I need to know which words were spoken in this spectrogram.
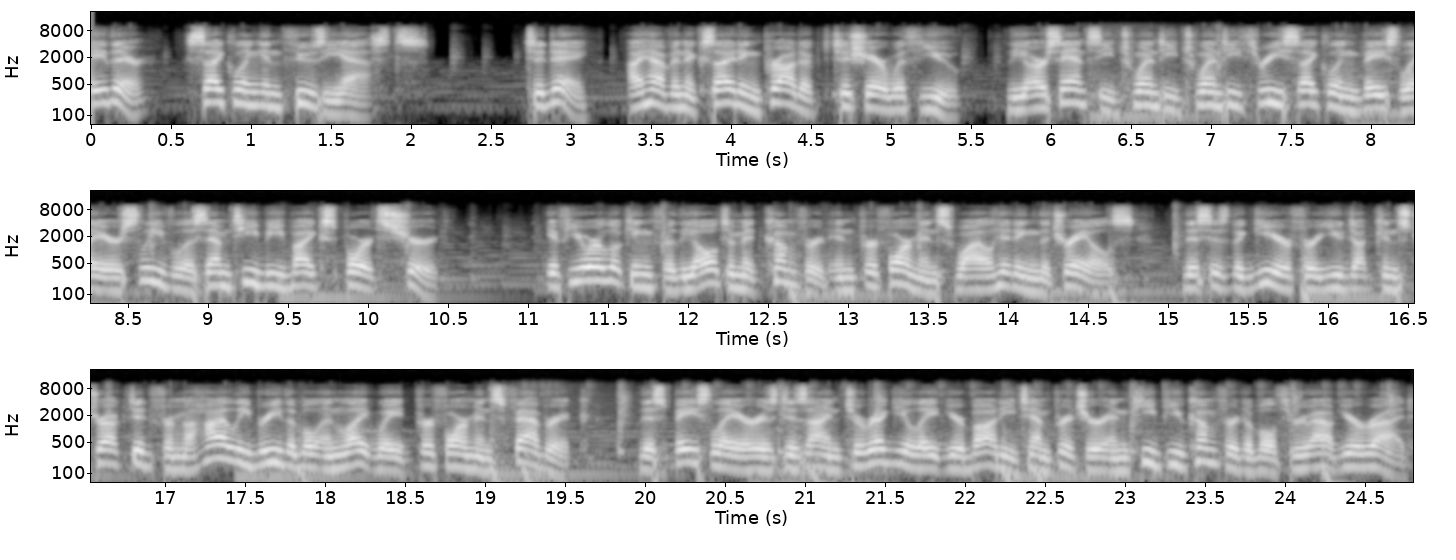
Hey there, cycling enthusiasts. Today, I have an exciting product to share with you, the Rsantce 2023 Cycling Base Layer Sleeveless MTB Bike Sports Shirt. If you're looking for the ultimate comfort and performance while hitting the trails, this is the gear for you. Constructed from a highly breathable and lightweight performance fabric, this base layer is designed to regulate your body temperature and keep you comfortable throughout your ride.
